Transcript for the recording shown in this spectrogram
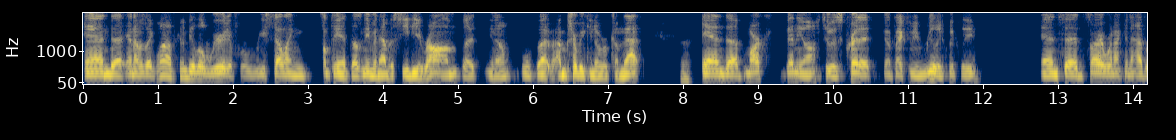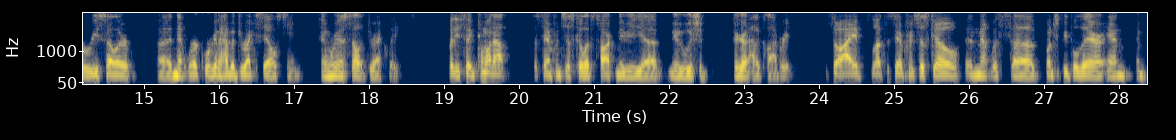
And uh, and I was like, well, it's going to be a little weird if we're reselling something that doesn't even have a CD-ROM, but you know, I'm sure we can overcome that. And uh, Marc Benioff, to his credit, got back to me really quickly and said, "Sorry, we're not going to have a reseller uh, network. We're going to have a direct sales team, and we're going to sell it directly." But he said, "Come on out to San Francisco. Let's talk. Maybe uh, maybe we should figure out how to collaborate." So I flew out to San Francisco and met with uh, a bunch of people there, and, and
